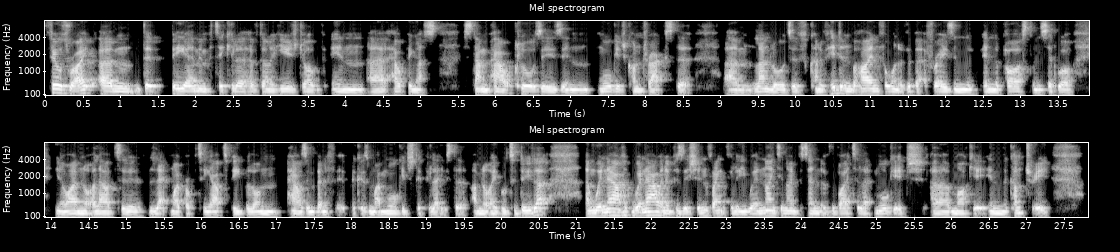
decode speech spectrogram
Phil's right. Um, the BM in particular have done a huge job in uh, helping us stamp out clauses in mortgage contracts that um, landlords have kind of hidden behind, for want of a better phrase, in the in the past, and said, "Well, you know, I'm not allowed to let my property out to people on housing benefit because my mortgage stipulates that I'm not able to do that." And we're now we're now in a position, thankfully, where 99% of the buy-to-let mortgage uh, market in the country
